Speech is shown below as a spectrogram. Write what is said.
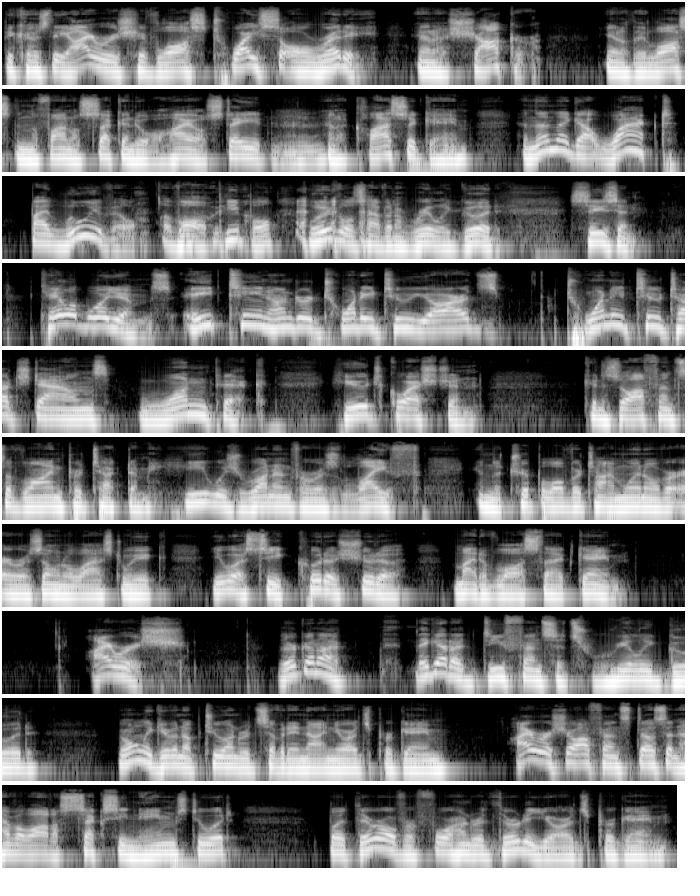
because the Irish have lost twice already in a shocker. You know, they lost in the final second to Ohio State mm-hmm. in a classic game, and then they got whacked by Louisville, of all people. Louisville's having a really good season. Caleb Williams, 1,822 yards, 22 touchdowns, one pick. Huge question. Can his offensive line protect him? He was running for his life in the triple overtime win over Arizona last week. USC coulda, shoulda, might have lost that game. Irish, they're gonna they got a defense that's really good. They're only giving up 279 yards per game. Irish offense doesn't have a lot of sexy names to it, but they're over 430 yards per game.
